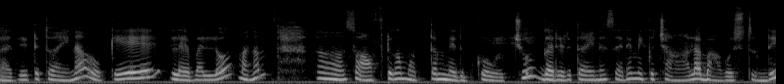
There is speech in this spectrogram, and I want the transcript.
గరిటెతో అయినా ఒకే లెవెల్లో మనం సాఫ్ట్గా మొత్తం మెదుపుకోవచ్చు. గరిటెతో అయినా సరే మీకు చాలా బాగా వస్తుంది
